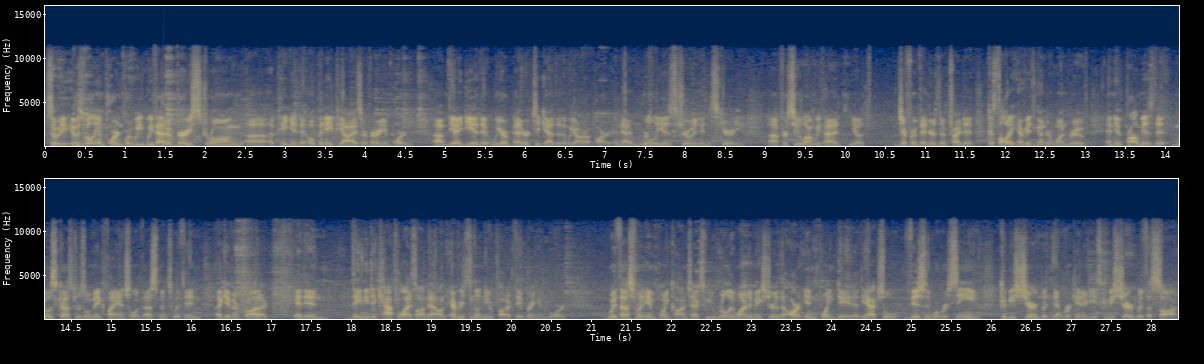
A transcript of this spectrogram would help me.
So it was really important for, we, we've had a very strong uh, opinion that open APIs are very important. Um, the idea that we are better together than we are apart, and that really is true in, in security. Uh, for too long we've had, you know, different vendors that have tried to consolidate everything under one roof, and the problem is that most customers will make financial investments within a given product, and then they need to capitalize on that on every single new product they bring on board with us from an endpoint context, we really wanted to make sure that our endpoint data, the actual vision of what we're seeing, could be shared with network entities, could be shared with the SOC.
